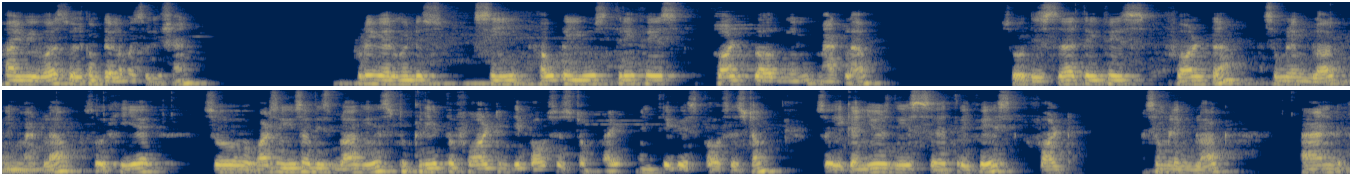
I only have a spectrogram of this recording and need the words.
Hi viewers, welcome to LMS solution. Today we are going to see how to use three-phase fault block in MATLAB. So this is a three-phase fault uh, assembling block in MATLAB. So here, so what's the use of this block is to create the fault in the power system, right? In three-phase power system. So you can use this uh, three-phase fault assembling block and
